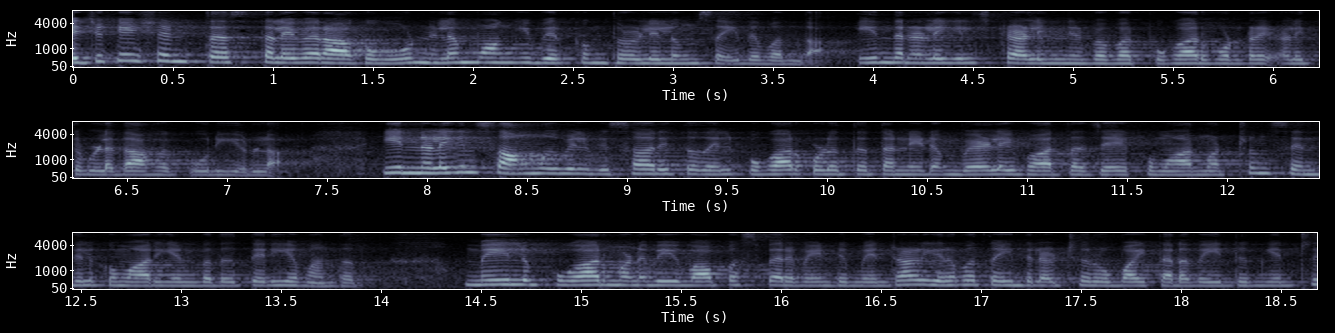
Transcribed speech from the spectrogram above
எஜுகேஷன் ட்ரஸ்ட் தலைவராகவோ நிலம் வாங்கி விற்கும் தொழிலும் செய்து வந்தார். இந்த நிலையில் ஸ்டாலின் என்பவர் புகார் ஒன்றை அளித்துள்ளதாக கூறியுள்ளார். இந்நிலையில் சாமுவில் விசாரித்ததில் புகார் கொடுத்த தன்னிடம் வேலை பார்த்த ஜெயக்குமார் மற்றும் செந்தில்குமார் என்பது தெரிய வந்தது மேலும் புகார் மனுவை வாபஸ் பெற வேண்டும் என்றால் இருபத்தைந்து லட்சம் ரூபாய் தர வேண்டும் என்று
